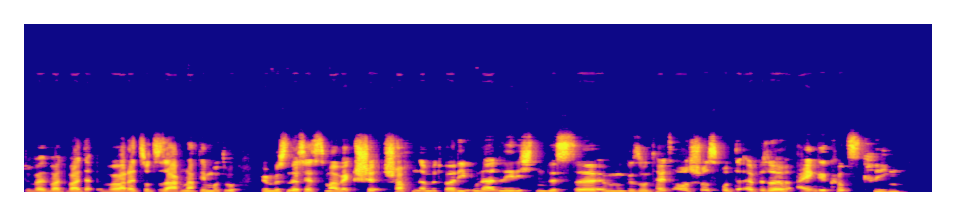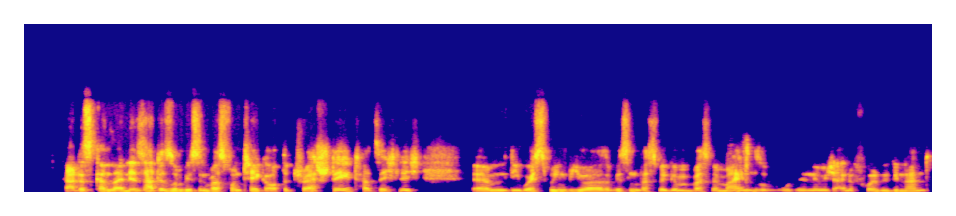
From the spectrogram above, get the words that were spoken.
war, das sozusagen nach dem Motto, wir müssen das jetzt mal wegschaffen, damit wir die unerledigten Liste im Gesundheitsausschuss runter, ein bisschen eingekürzt kriegen. Ja, das kann sein. Es hatte so ein bisschen was von Take Out the Trash Day tatsächlich. Ähm, die West Wing Viewer wissen, was wir, was wir meinen. So wurde nämlich eine Folge genannt.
